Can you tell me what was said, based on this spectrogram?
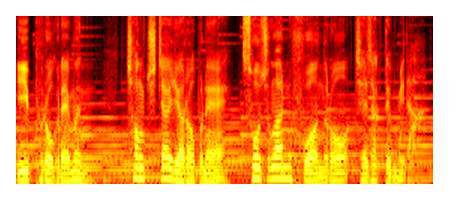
이 프로그램은 청취자 여러분의 소중한 후원으로 제작됩니다.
